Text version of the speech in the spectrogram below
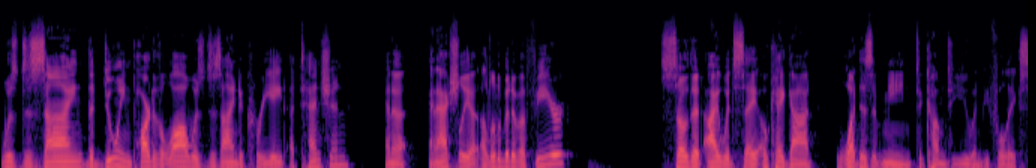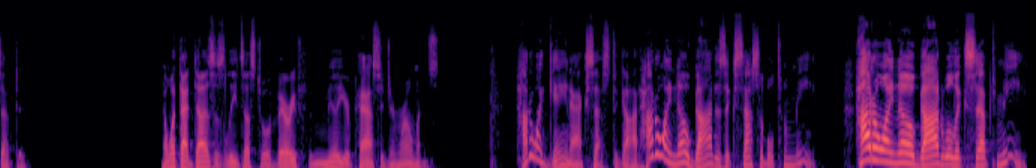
was designed, the doing part of the law was designed to create attention and, a, and actually a, a little bit of a fear so that I would say, okay, God, what does it mean to come to you and be fully accepted? Now, what that does is leads us to a very familiar passage in Romans. How do I gain access to God? How do I know God is accessible to me? How do I know God will accept me?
